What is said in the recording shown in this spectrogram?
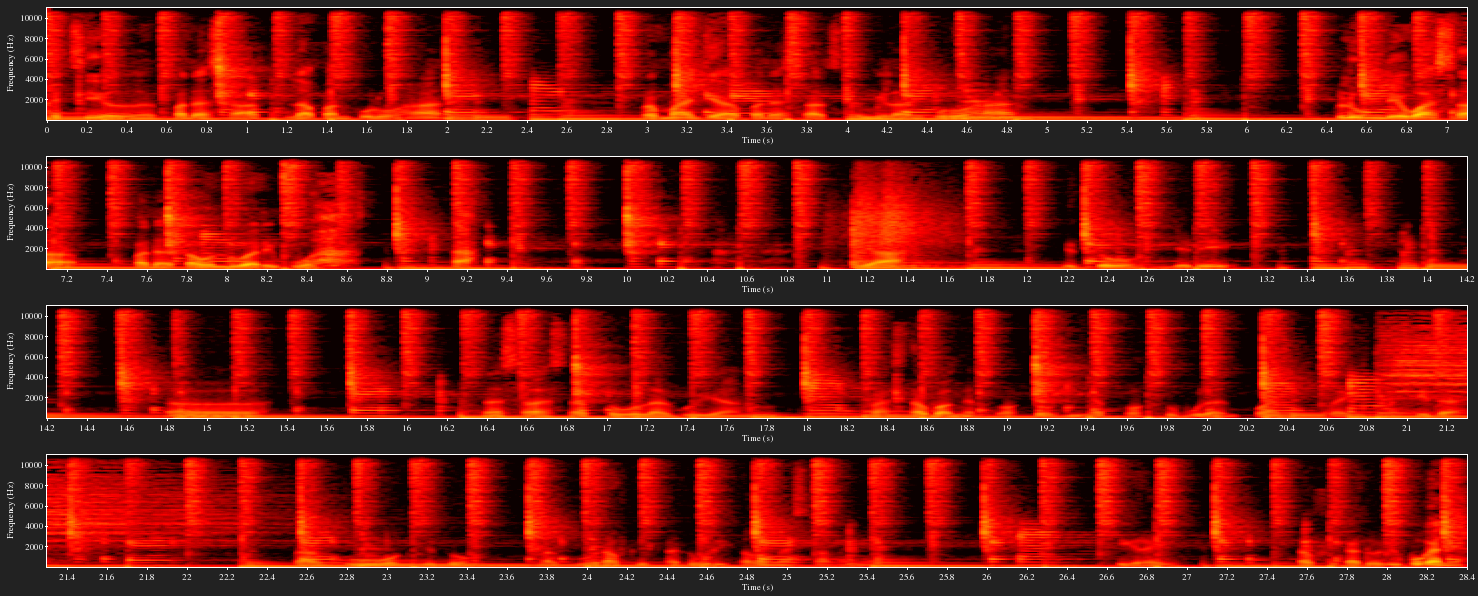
kecil pada saat 80-an remaja pada saat 90-an belum dewasa pada tahun 2000-an ya itu. Jadi uh, nah salah satu lagu yang rasa banget waktu ingat waktu bulan puasa selain Kasidah lagu waktu itu lagu Raffi Kaduri kalau nggak salah ya. Tirai Raffi Kaduri bukan ya?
